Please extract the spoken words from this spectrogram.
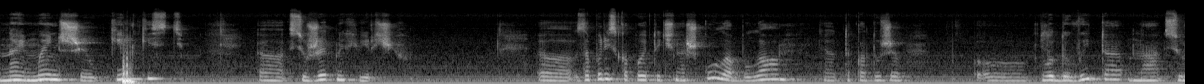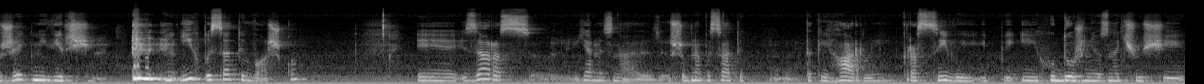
найменшу кількість е, сюжетних віршів. Е, Запорізька поетична школа була е, така дуже е, плодовита на сюжетні вірші. Їх писати важко. І зараз я не знаю, щоб написати такий гарний, красивий і- художньо значущий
